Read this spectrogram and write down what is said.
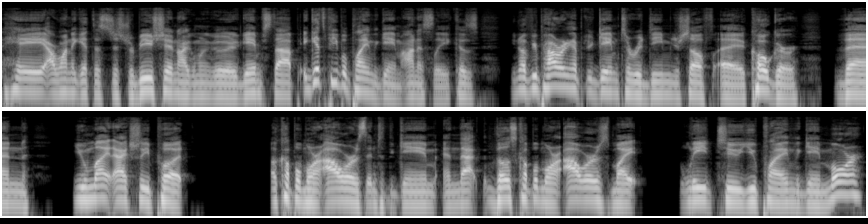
hey, I want to get this distribution. I'm going to go to GameStop. It gets people playing the game, honestly, because you know if you're powering up your game to redeem yourself a Koger, then you might actually put a couple more hours into the game, and that those couple more hours might lead to you playing the game more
